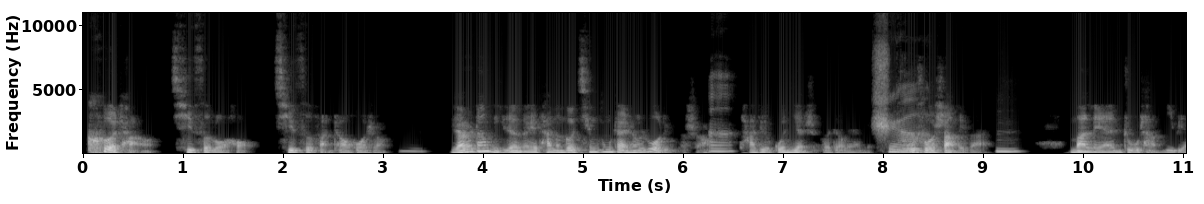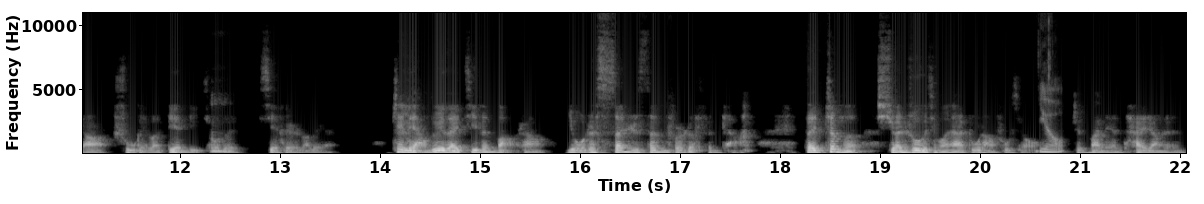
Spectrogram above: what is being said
客场七次落后，七次反超获胜。嗯。然而，当你认为他能够轻松战胜弱旅的时候，嗯，他这个关键时刻掉链子。是啊，比如说上礼拜，嗯，曼联主场一比二输给了垫底球队谢菲尔德联，这两队在积分榜上有着三十三分的分差，在这么悬殊的情况下，主场输球，有这曼联太让人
